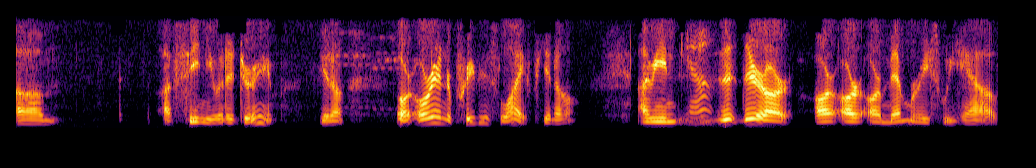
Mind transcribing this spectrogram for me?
um, I've seen you in a dream," you know, or or in a previous life, you know. I mean, yeah. th- there are, are are are memories we have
